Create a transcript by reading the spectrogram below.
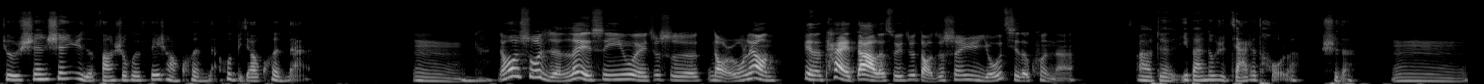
就是生生育的方式会非常困难，会比较困难。嗯，然后说人类是因为就是脑容量变得太大了，所以就导致生育尤其的困难。啊，对，一般都是夹着头了。是的，嗯。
